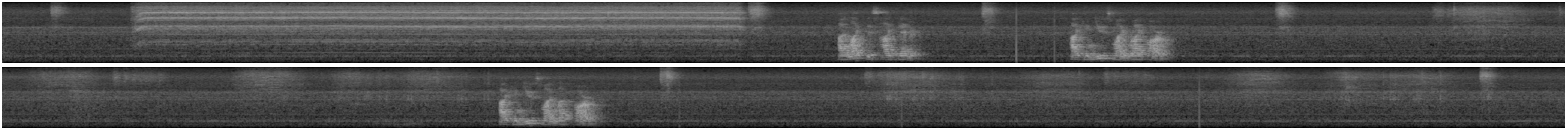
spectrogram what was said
I like this height better. I can use my right arm. I can use my left arm.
